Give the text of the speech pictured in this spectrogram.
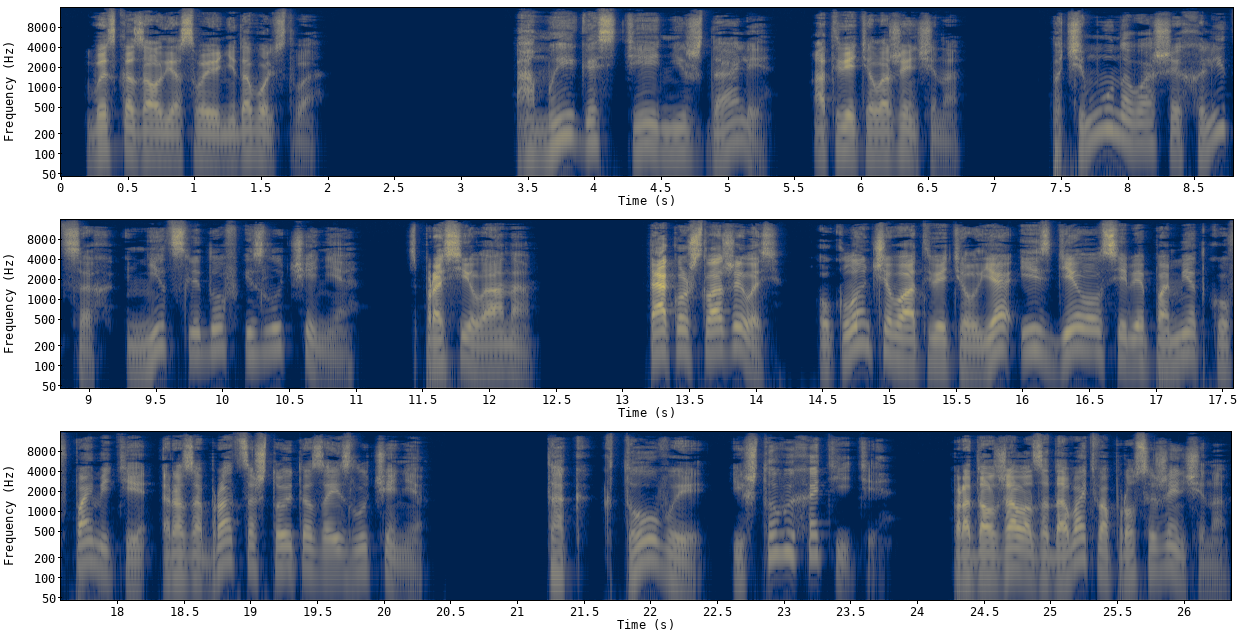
— высказал я свое недовольство. «А мы гостей не ждали», — ответила женщина. «Почему на ваших лицах нет следов излучения?» — спросила она. «Так уж сложилось. Уклончиво ответил я и сделал себе пометку в памяти разобраться, что это за излучение. «Так кто вы и что вы хотите?» Продолжала задавать вопросы женщина.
